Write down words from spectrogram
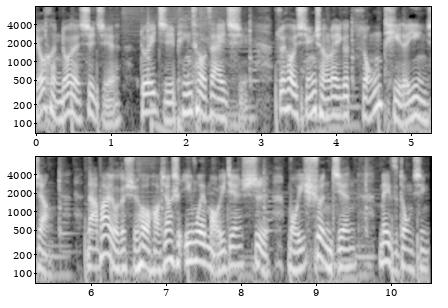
有很多的细节堆积拼凑在一起，最后形成了一个总体的印象。哪怕有的时候好像是因为某一件事、某一瞬间，妹子动心。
